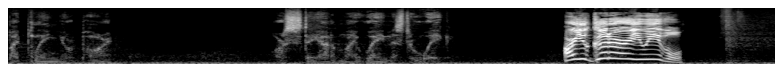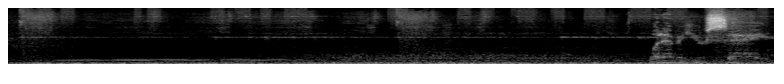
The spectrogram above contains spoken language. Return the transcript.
by playing your part. Or stay out of my way, Mr. Wake. Are you good or are you evil? Whatever you say.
